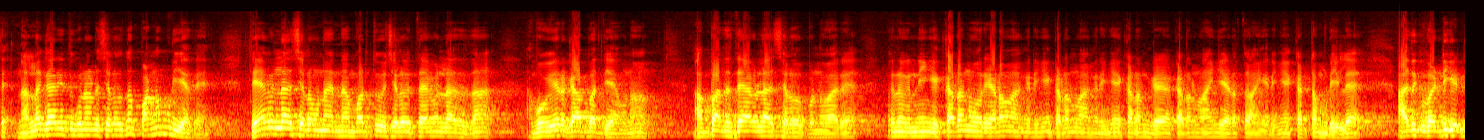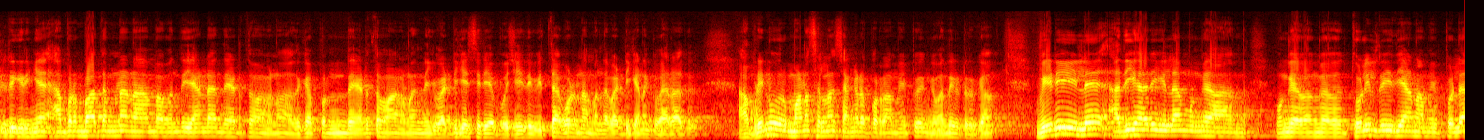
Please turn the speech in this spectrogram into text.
தே- நல்ல காரியத்துக்கு உண்டான செலவு தான் பண்ண முடியாது. தேவையில்லாத செலவுனா என்ன? மருத்துவ செலவு தேவையில்லாதது தான் அப்போ உயிரை காப்பாற்றி ஆகணும். அப்போ அந்த தேவையில்லாத செலவு பண்ணுவார். நீங்கள் கடன் ஒரு இடம் வாங்குறீங்க கடன் வாங்குறீங்க கடன் கடன் வாங்கி இடத்த வாங்குறீங்க கட்ட முடியல. அதுக்கு வட்டி கட்டிட்டு இருக்கிறீங்க. அப்புறம் பார்த்தோம்னா நாம் வந்து ஏன்டா இந்த இடத்த வாங்கணும் அதுக்கப்புறம் இந்த இடத்த வாங்கணும் இன்றைக்கி வட்டிக்கே சரியாக போச்சு இது விற்றா கூட நம்ம அந்த வட்டி கணக்கு வராது அப்படின்னு ஒரு மனசெல்லாம் சங்கடப்படுற அமைப்பு இங்கே வந்துக்கிட்டு இருக்கோம். வெளியில் அதிகாரிகளாம் உங்கள் உங்கள் உங்கள் தொழில் ரீதியான அமைப்பில்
